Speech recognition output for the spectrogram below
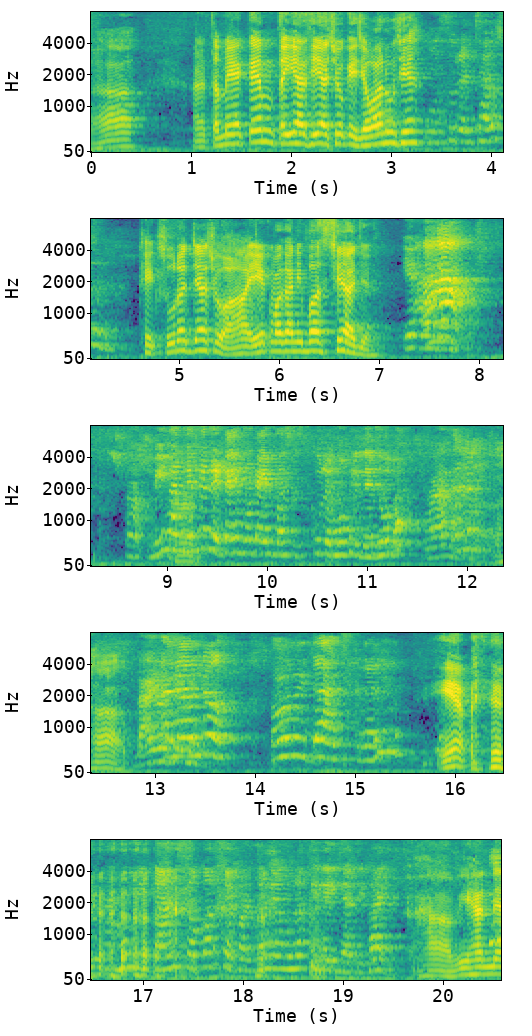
હા. અને તમે કેમ તૈયાર થયા છો કે જવાનું છે? હું ઠીક સુરત જા છો? હા એક વાગ્યાની બસ છે આજે. એક વાગે હા વિહાનને ને વિહાન ને. એમ તો નથી લઈ જતી ભાઈ. હા વિહાનને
